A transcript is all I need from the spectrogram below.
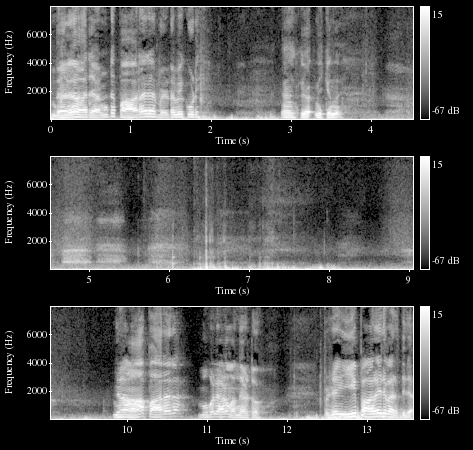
എന്തായാലും ആ രണ്ട് പാറയുടെ വിടവിൽ കൂടി ഞാൻ നിൽക്കുന്നത് ഞാൻ ആ പാറയുടെ മുകളിലാണ് വന്നത് കേട്ടോ. പക്ഷേ ഈ പാറയിൽ വരത്തില്ല.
